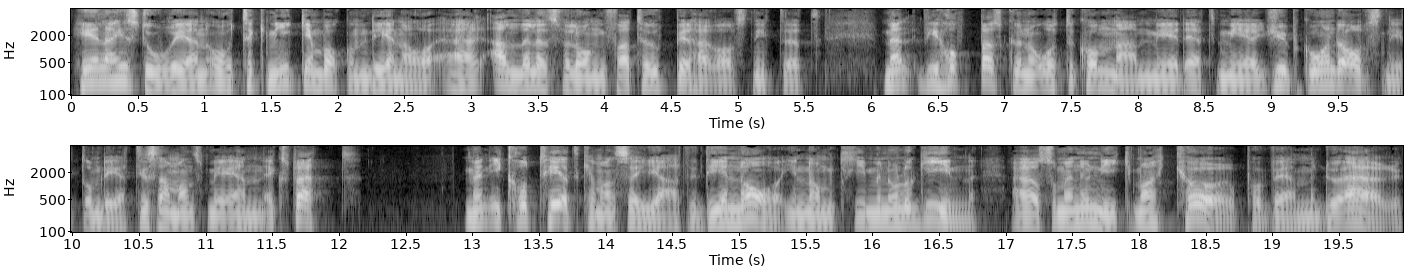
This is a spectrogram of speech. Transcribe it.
Hela historien och tekniken bakom DNA är alldeles för lång för att ta upp i det här avsnittet. Men vi hoppas kunna återkomma med ett mer djupgående avsnitt om det tillsammans med en expert. Men i korthet kan man säga att DNA inom kriminologin är som en unik markör på vem du är.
